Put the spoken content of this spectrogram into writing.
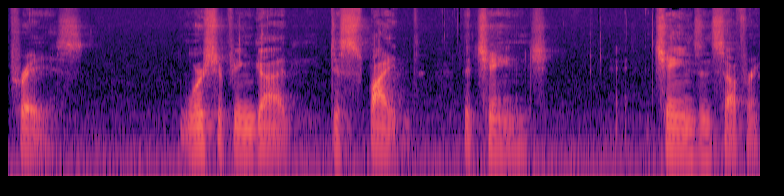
praise, worshiping God despite the change, chains and suffering.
